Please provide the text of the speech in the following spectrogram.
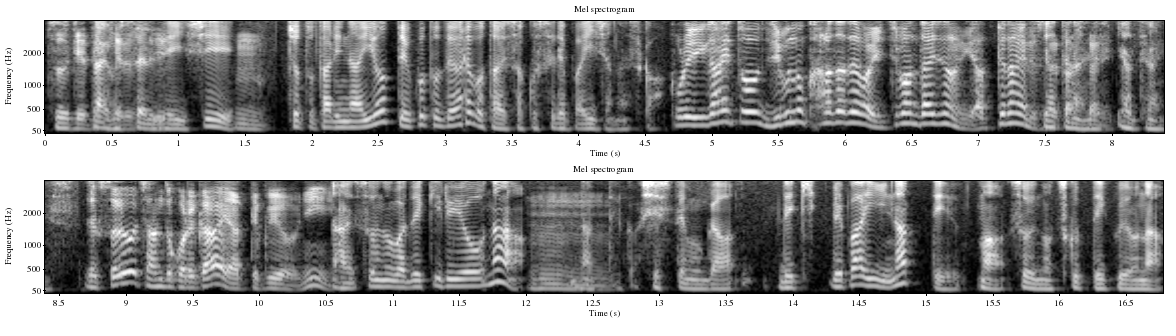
続けてライフスタイルでいいし、うん、ちょっと足りないよっていうことであれば対策すればいいじゃないですか。これ意外と自分の体では一番大事なのにやってないですねやってないです。やってないです。じゃあそれをちゃんとこれからやっていくように、はい、そういうのができるような、うん、なんていうかシステムができればいいなっていうまあそういうのを作っていくような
